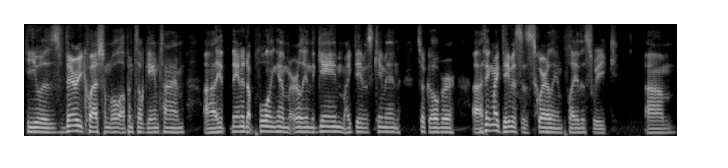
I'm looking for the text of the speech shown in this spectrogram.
He was very questionable up until game time. Uh, they ended up pulling him early in the game. Mike Davis came in, took over. Uh, I think Mike Davis is squarely in play this week. Um,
